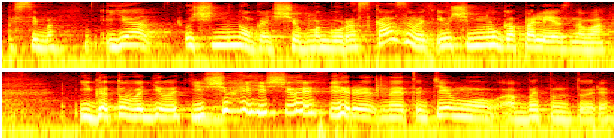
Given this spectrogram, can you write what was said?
Спасибо. Я очень много еще могу рассказывать и очень много полезного. И готова делать еще и еще эфиры на эту тему об этом туре.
